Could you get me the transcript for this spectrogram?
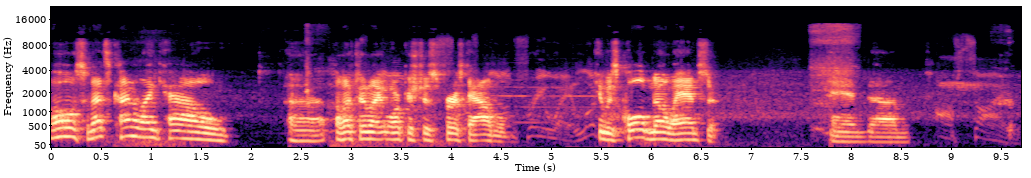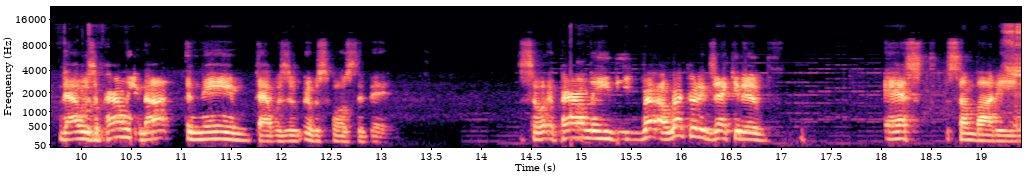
Oh, so that's kind of like how uh, Electric Light Orchestra's first album. It was called No Answer, and um, that was apparently not the name that was it was supposed to be. So apparently, the re- a record executive asked somebody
